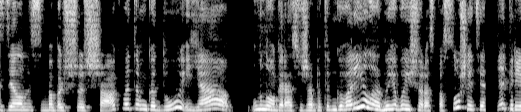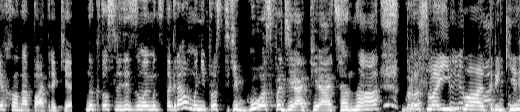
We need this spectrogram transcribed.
сделала для себя большой шаг в этом году, и я много раз уже об этом говорила, но я вы еще раз послушайте. Я переехала на Патрике. Но кто следит за моим инстаграмом, они просто такие, господи, опять она. Про свои Патрики.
